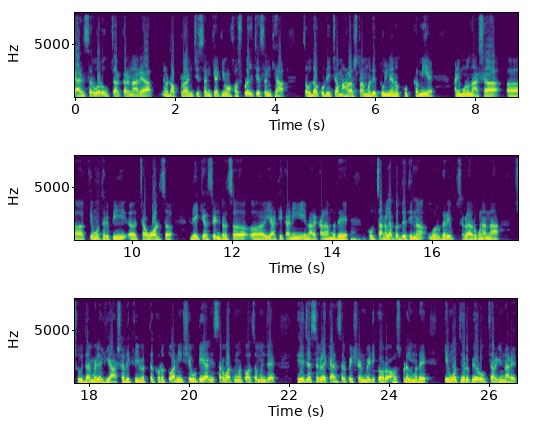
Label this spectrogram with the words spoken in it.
कॅन्सरवर उपचार करणाऱ्या डॉक्टरांची संख्या किंवा हॉस्पिटलची संख्या चौदा कोटीच्या महाराष्ट्रामध्ये तुलनेनं खूप कमी आहे. आणि म्हणून अशा केमोथेरपीच्या वॉर्डचं डे केअर सेंटरचं या ठिकाणी येणाऱ्या काळामध्ये खूप चांगल्या पद्धतीनं गोरगरीब सगळ्या रुग्णांना सुविधा मिळेल ही आशा देखील व्यक्त करतो. आणि शेवटी आणि सर्वात महत्वाचं म्हणजे हे जे सगळे कॅन्सर पेशंट मेडिकल हॉस्पिटलमध्ये केमोथेरपीवर उपचार घेणार आहेत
